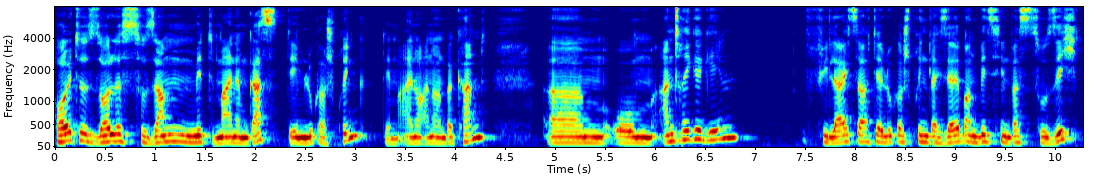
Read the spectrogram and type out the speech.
Heute soll es zusammen mit meinem Gast, dem Lukas Spring, dem einen oder anderen bekannt, ähm, um Anträge gehen. Vielleicht sagt der Lukas Spring gleich selber ein bisschen was zu sich.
